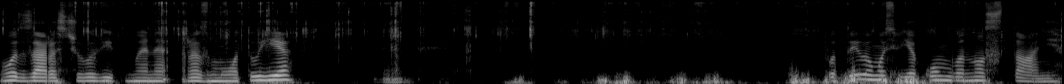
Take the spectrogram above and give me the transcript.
От зараз чоловік в мене розмотує. Подивимось, в якому воно стані.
